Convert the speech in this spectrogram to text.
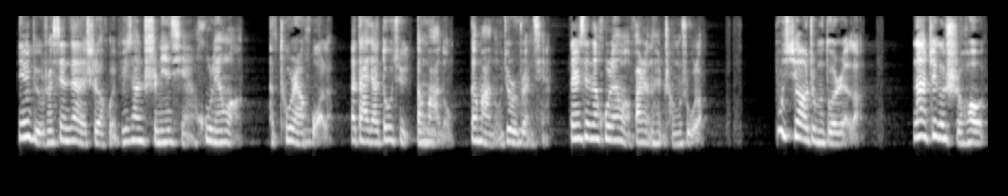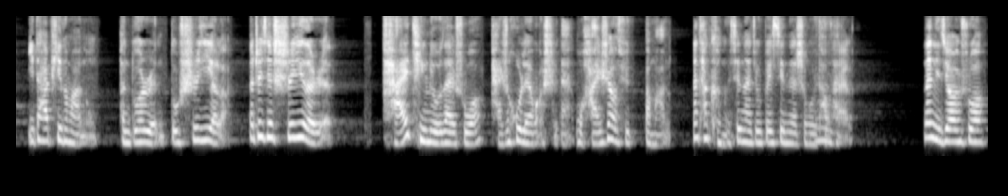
因为比如说现在的社会，比如像十年前互联网。它突然火了，那大家都去当码农，当码农就是赚钱。但是现在互联网发展的很成熟了，不需要这么多人了。那这个时候，一大批的码农，很多人都失业了。那这些失业的人还停留在说还是互联网时代，我还是要去当码农。那他可能现在就被现在社会淘汰了。那你就要说，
